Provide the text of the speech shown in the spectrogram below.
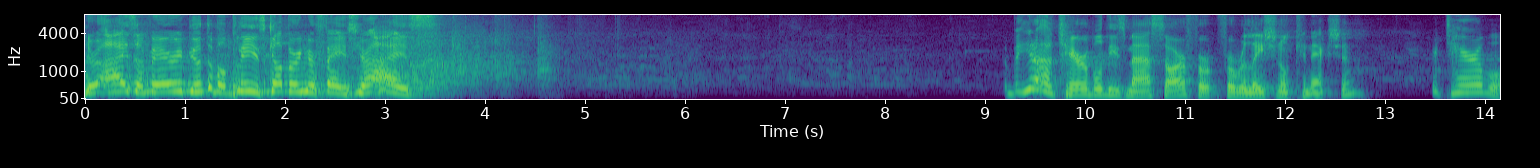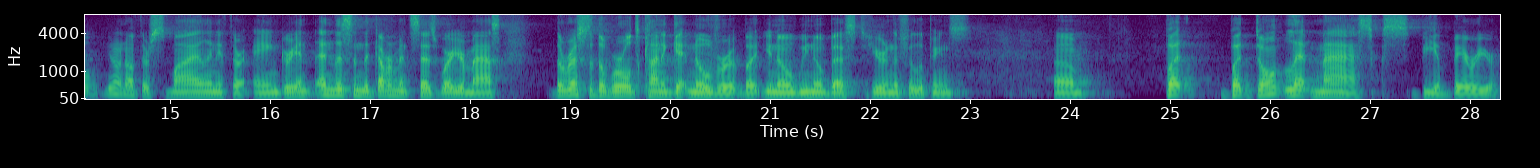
Your eyes are very beautiful. Please cover your face, your eyes. But you know how terrible these masks are for, for relational connection? They're terrible. You don't know if they're smiling, if they're angry. And, and listen, the government says wear your mask. The rest of the world's kind of getting over it, but you know, we know best here in the Philippines. Um, but, but don't let masks be a barrier.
